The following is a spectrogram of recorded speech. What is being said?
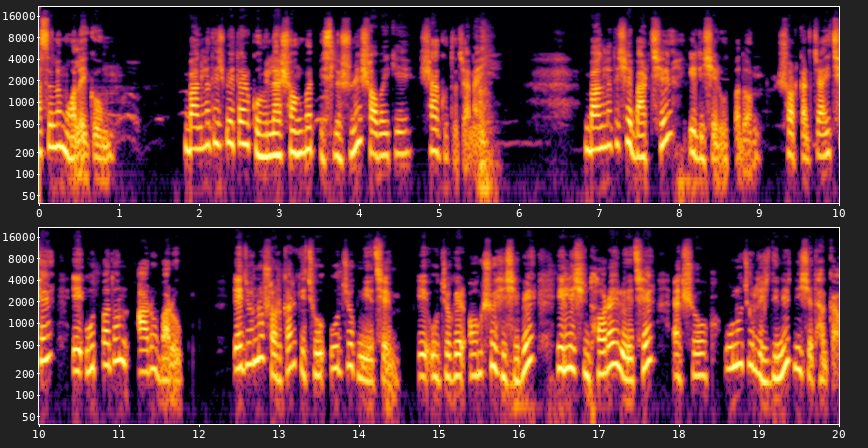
আসসালামু আলাইকুম। বাংলাদেশ বেতার কুমিল্লা সংবাদ বিশ্লেষণে সবাইকে স্বাগত জানাই। বাংলাদেশে বাড়ছে ইলিশের উৎপাদন। সরকার চাইছে এই উৎপাদন আরও বাড়ুক। এজন্য সরকার কিছু উদ্যোগ নিয়েছে। এই উদ্যোগের অংশ হিসেবে ইলিশ ধরাই রয়েছে একশো উনচল্লিশ দিনের নিষেধাজ্ঞা।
